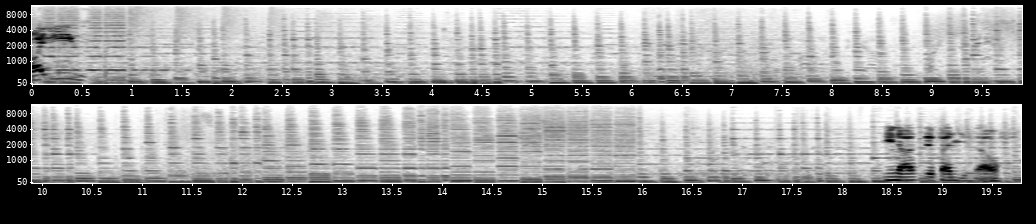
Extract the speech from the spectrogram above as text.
Boys! You know how to defend yourself.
